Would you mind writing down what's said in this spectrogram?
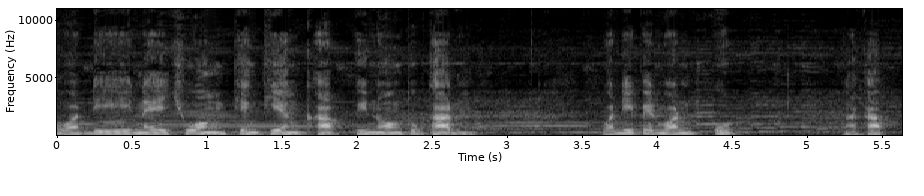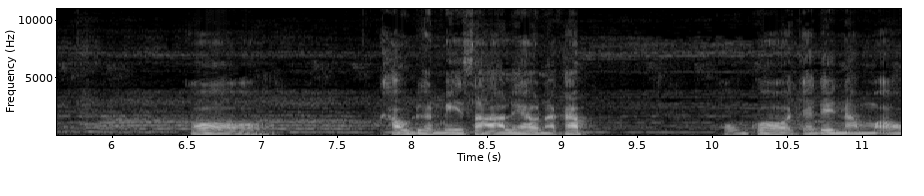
สวัสดีในช่วงเที่ยงเที่ยงครับ พี่น้องทุกท่าน วันนี้เป็นวันพุธนะครับ ก็เข้าเดือนเมษาแล้วนะครับ ผมก็จะได้นำเอา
